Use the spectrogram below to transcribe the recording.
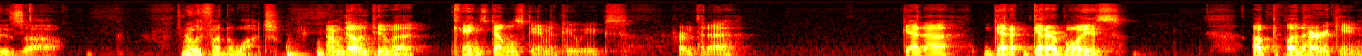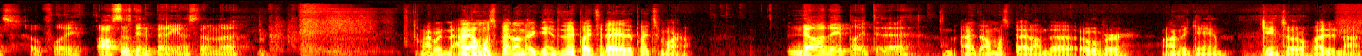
is uh really fun to watch I'm going to a Canes Devils game in two weeks from today. Get uh get get our boys up to play the Hurricanes. Hopefully, Austin's going to bet against them though. I wouldn't. I almost bet on their game. Did they play today or they play tomorrow? No, they played today. I almost bet on the over on the game game total. But I did not.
